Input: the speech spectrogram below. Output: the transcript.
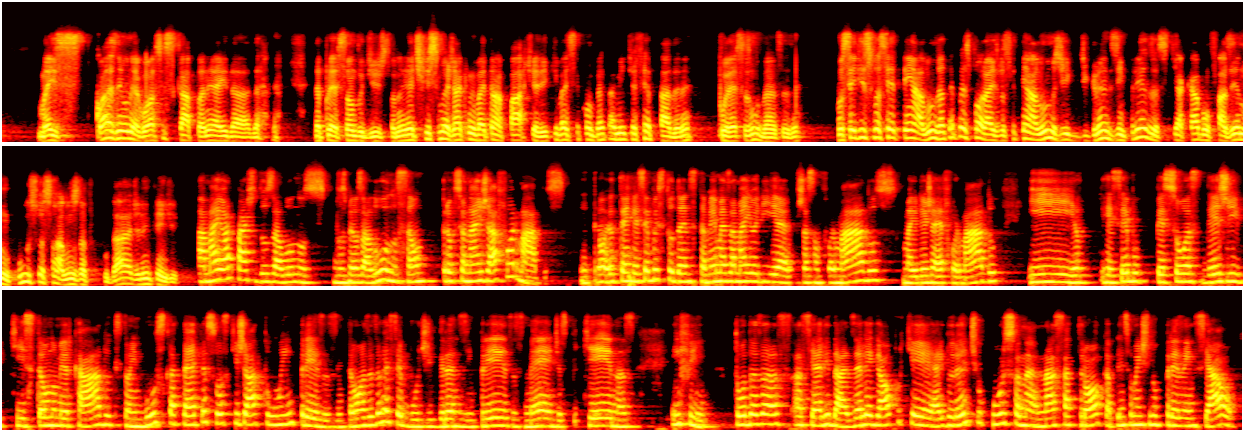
Mas quase nenhum negócio escapa né, aí da, da, da pressão do dígito. Né? E é difícil imaginar que não vai ter uma parte ali que vai ser completamente afetada né, por essas mudanças. Né? Você disse que você tem alunos, até para explorar você tem alunos de, de grandes empresas que acabam fazendo um curso ou são alunos da faculdade? Eu não entendi. A maior parte dos alunos, dos meus alunos, são profissionais já formados. Então, eu tenho, recebo estudantes também, mas a maioria já são formados, a maioria já é formado, e eu recebo pessoas desde que estão no mercado, que estão em busca, até pessoas que já atuam em empresas. Então, às vezes eu recebo de grandes empresas, médias, pequenas, enfim, todas as, as realidades. É legal porque aí durante o curso, na, nessa troca, principalmente no presencial,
